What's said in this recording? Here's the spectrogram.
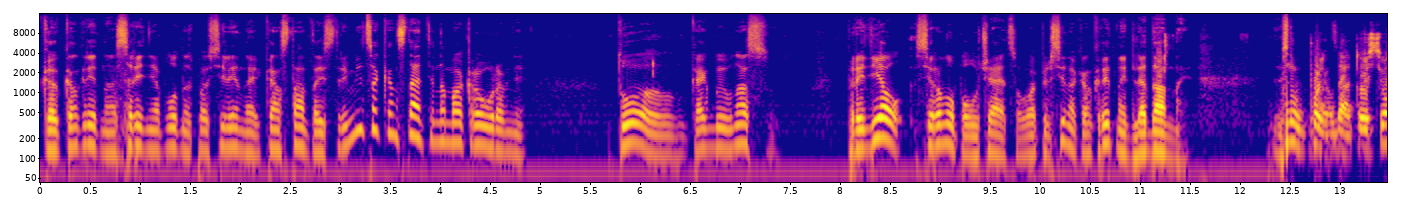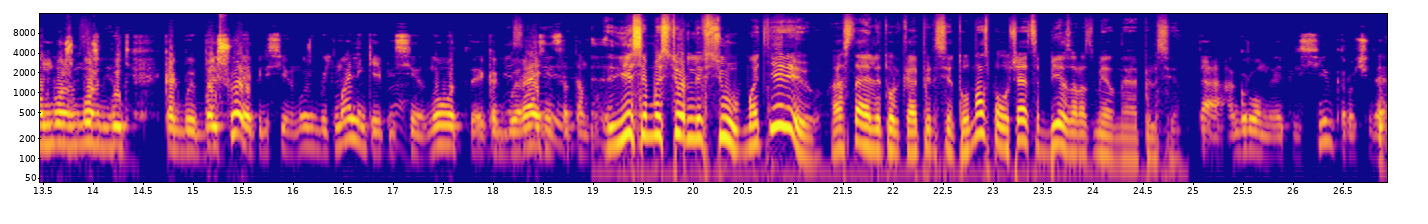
к- конкретно средняя плотность по вселенной константа и стремится к константе на макроуровне, то как бы у нас предел все равно получается у апельсина конкретный для данной. ну понял, да, то есть он может, может быть как бы большой апельсин, может быть маленький апельсин, но вот э, как бы Если разница мы- там, Если мы стерли всю материю, оставили только апельсин, то у нас получается безразмерный апельсин. да, огромный апельсин, короче, да.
